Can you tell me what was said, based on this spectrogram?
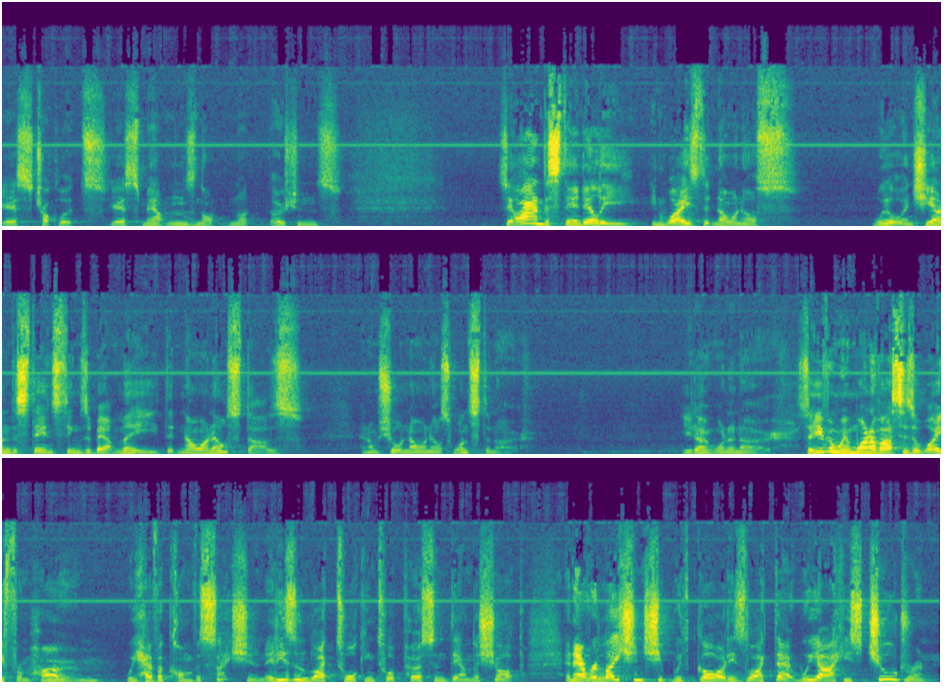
Yes, chocolates. Yes, mountains, not, not oceans. See, I understand Ellie in ways that no one else will, and she understands things about me that no one else does, and I'm sure no one else wants to know. You don't want to know. So even when one of us is away from home, we have a conversation. It isn't like talking to a person down the shop. And our relationship with God is like that. We are His children.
